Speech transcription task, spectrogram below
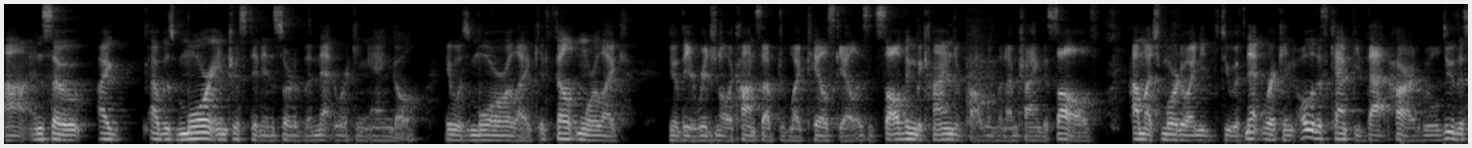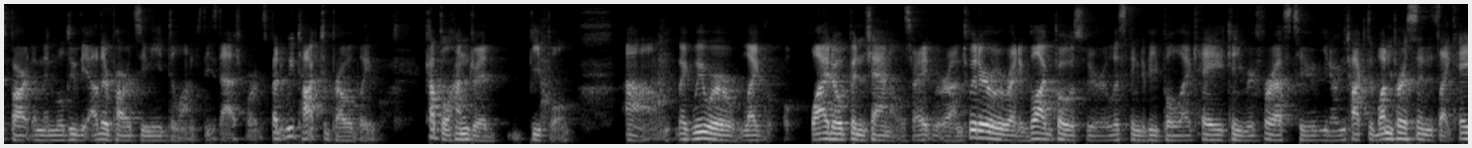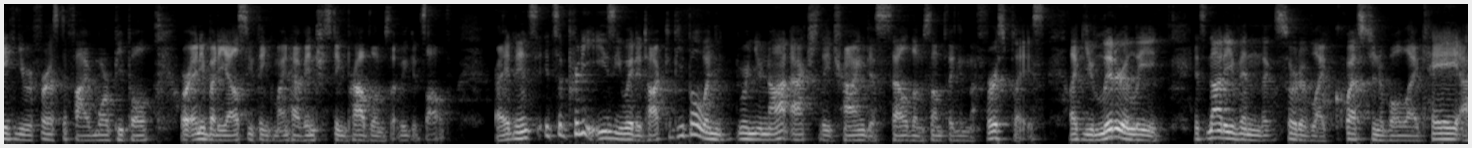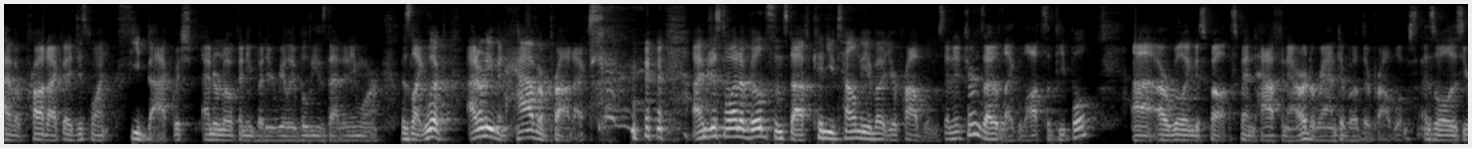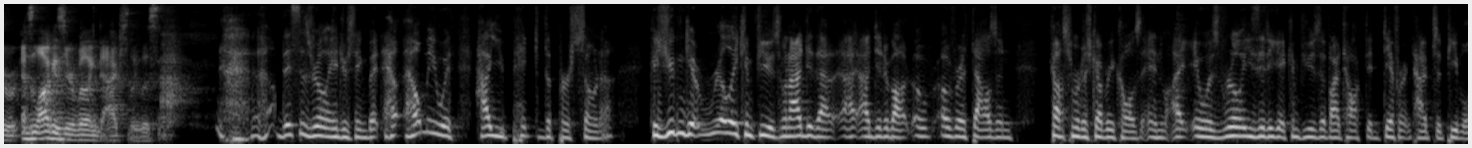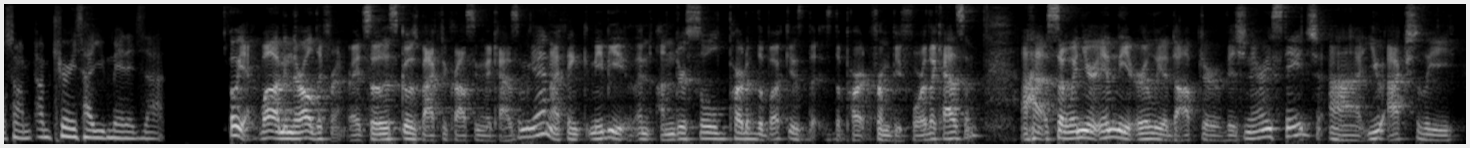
Uh, and so I I was more interested in sort of the networking angle. It was more like it felt more like you know the original concept of like Tailscale is it solving the kind of problem that I'm trying to solve. How much more do I need to do with networking? Oh, this can't be that hard. We will do this part and then we'll do the other parts you need to launch these dashboards. But we talked to probably a couple hundred people um, like we were like wide open channels, right? We were on Twitter, we were writing blog posts, we were listening to people like, hey, can you refer us to, you know, you talk to one person, it's like, hey, can you refer us to five more people or anybody else you think might have interesting problems that we could solve? Right? And it's it's a pretty easy way to talk to people when when you're not actually trying to sell them something in the first place. Like you literally, it's not even the sort of like questionable, like, hey, I have a product, I just want feedback, which I don't know if anybody really believes that anymore. It's like, look, I don't even have a product. I just want to build some stuff. Can you tell me about your problems? And it turns out like lots of people uh, are willing to sp- spend half an hour to rant about their problems, as well as you, as long as you're willing to actually listen. this is really interesting, but help, me with how you picked the persona because you can get really confused. When I did that, I, I did about over, over a thousand customer discovery calls, and I, it was really easy to get confused if I talked to different types of people. So I'm, I'm curious how you manage that. Oh yeah, well, I mean, they're all different, right? So this goes back to crossing the chasm again. I think maybe an undersold part of the book is the, is the part from before the chasm. Uh, so when you're in the early adopter visionary stage, uh, you actually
